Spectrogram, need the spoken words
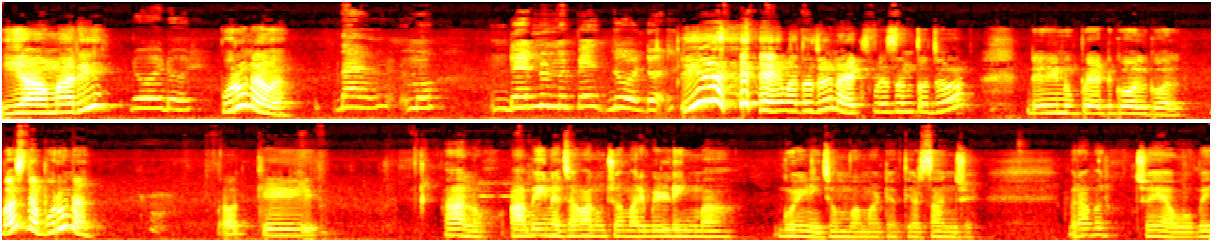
હિયા અમારી પૂરું ને હવે ડેડનું ને પેટ દોડ દોડ ઈ, એમાં તો જો ને એક્સપ્રેશન તો જો ડેનીનું પેટ ગોલ ગોલ બસ ને પૂરું ને ઓકે હાલો આ બેને જવાનું છે અમારી બિલ્ડિંગમાં ગોયણી જમવા માટે અત્યારે સાંજે. બરાબર? જઈ આવો બે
